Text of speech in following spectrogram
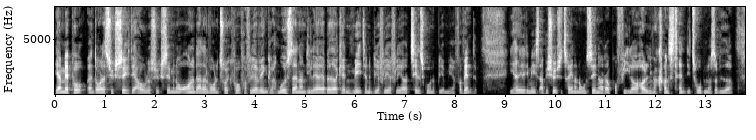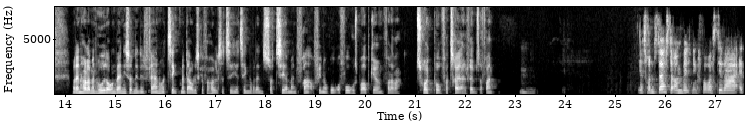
Jeg er med på, at er succes, det er Aulos succes, men over årene der er der alvorligt tryk på fra flere vinkler. Modstanderne, de lærer jeg bedre at kende. Medierne bliver flere og flere, og tilskuerne bliver mere forventet. I havde et af de mest ambitiøse træner nogensinde, og der var profiler og holdninger konstant i truppen osv. Hvordan holder man hovedet oven vand i sådan et inferno af ting, man dagligt skal forholde sig til? Jeg tænker, hvordan sorterer man fra og finder ro og fokus på opgaven, for der var tryk på fra 93 og frem? Mm. Jeg tror, den største omvæltning for os, det var, at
